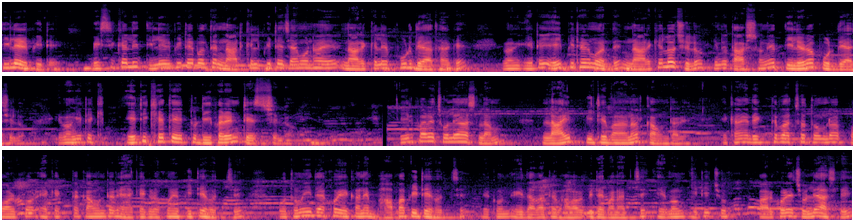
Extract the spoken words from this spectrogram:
তিলের পিঠে। বেসিক্যালি তিলের পিঠে বলতে নারকেল পিঠে যেমন হয় নারকেলের পুর দেওয়া থাকে এবং এটি, এই পিঠের মধ্যে নারকেলও ছিল কিন্তু তার সঙ্গে তিলেরও পুর দেওয়া ছিল এবং এটি এটি খেতে একটু ডিফারেন্ট টেস্ট ছিল। এরপরে চলে আসলাম লাইভ পিঠে বানানোর কাউন্টারে এখানে দেখতে পাচ্ছ তোমরা পরপর এক একটা কাউন্টারে এক এক রকমের পিঠে হচ্ছে। প্রথমেই দেখো এখানে ভাপা পিঠে হচ্ছে। দেখুন, এই দাদাটা ভাপা পিঠে বানাচ্ছে এবং এটি পার করে চলে আসলেই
